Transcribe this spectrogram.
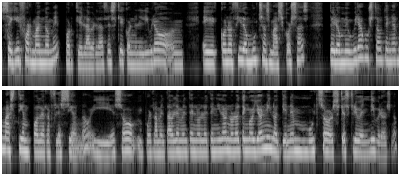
seguir formándome, porque la verdad es que con el libro mm, he conocido muchas más cosas, pero me hubiera gustado tener más tiempo de reflexión, ¿no? Y eso, pues lamentablemente no lo he tenido, no lo tengo yo ni lo tienen muchos que escriben libros, ¿no?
